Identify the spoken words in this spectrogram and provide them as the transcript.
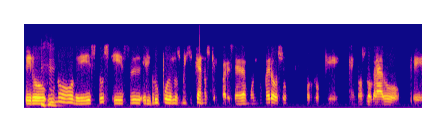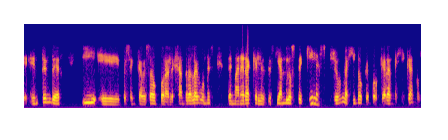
pero uno de estos es eh, el grupo de los mexicanos, que al parecer era muy numeroso, por lo que hemos logrado eh, entender, y eh, pues encabezado por Alejandra Lagunes, de manera que les decían los tequilas. Yo imagino que porque eran mexicanos.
